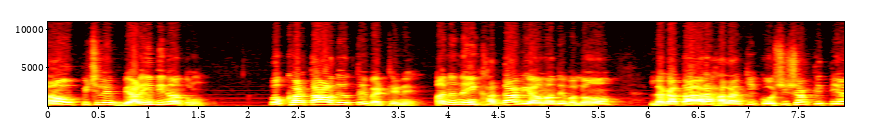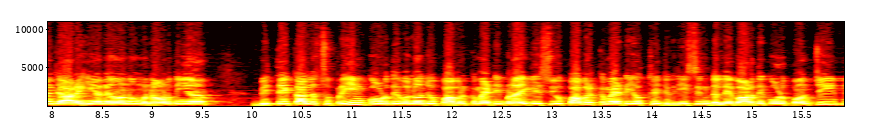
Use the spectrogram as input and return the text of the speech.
ਤਾਂ ਉਹ ਪਿਛਲੇ 42 ਦਿਨਾਂ ਤੋਂ ਭੁੱਖ ਹੜਤਾਲ ਦੇ ਉੱਤੇ ਬੈਠੇ ਨੇ। ਅੰਨ ਨਹੀਂ ਖਾਦਾ ਗਿਆ ਉਹਨਾਂ ਦੇ ਵੱਲੋਂ। ਲਗਾਤਾਰ ਹਾਲਾਂਕਿ ਕੋਸ਼ਿਸ਼ਾਂ ਕੀਤੀਆਂ ਜਾ ਰਹੀਆਂ ਨੇ ਉਹਨਾਂ ਨੂੰ ਮਨਾਉਣ ਦੀਆਂ, ਬੀਤੇ ਕੱਲ ਸੁਪਰੀਮ ਕੋਰਟ ਦੇ ਵੱਲੋਂ ਜੋ ਪਾਵਰ ਕਮੇਟੀ ਬਣਾਈ ਗਈ ਸੀ, ਉਹ ਪਾਵਰ ਕਮੇਟੀ ਉੱਥੇ ਜਗਜੀਤ ਸਿੰਘ ਡੱਲੇਵਾਲ ਦੇ ਕੋਲ ਪਹੁੰਚੀ।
